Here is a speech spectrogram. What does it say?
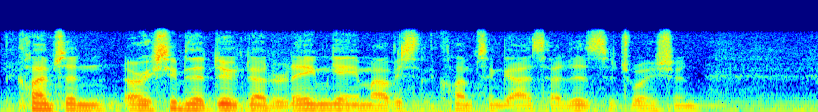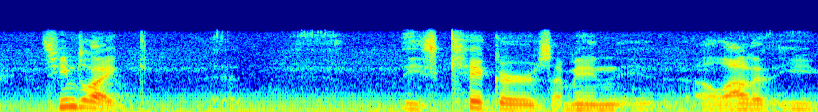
the Clemson, or excuse me, the Duke Notre Dame game, obviously the Clemson guys had this situation. It Seems like these kickers, I mean, a lot of, you-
